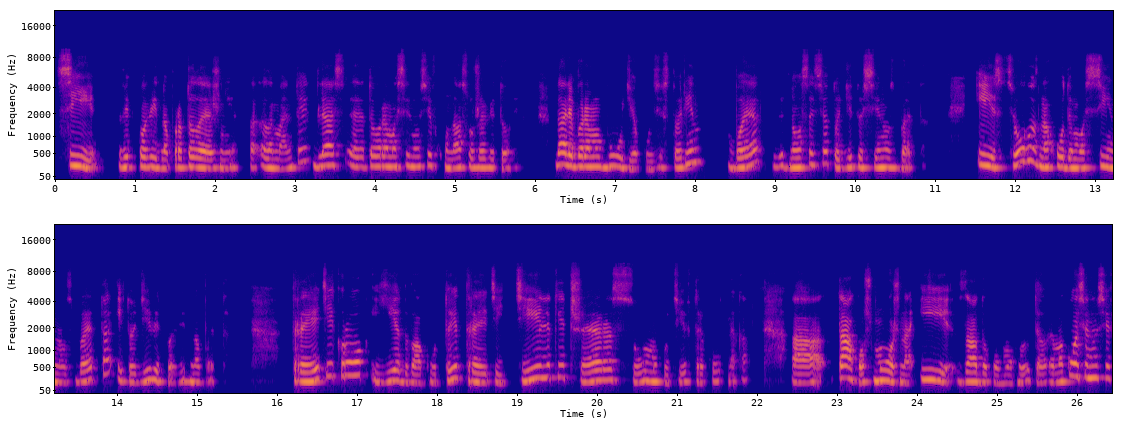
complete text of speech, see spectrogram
ці, відповідно, протилежні е, елементи для е, теореми синусів у нас вже відомі. Далі беремо будь-яку зі сторін, b відноситься тоді до синус бета. І з цього знаходимо синус бета і тоді, відповідно, бета. Третій крок є два кути, третій тільки через суму кутів трикутника. А, Також можна і за допомогою теореми косінусів,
